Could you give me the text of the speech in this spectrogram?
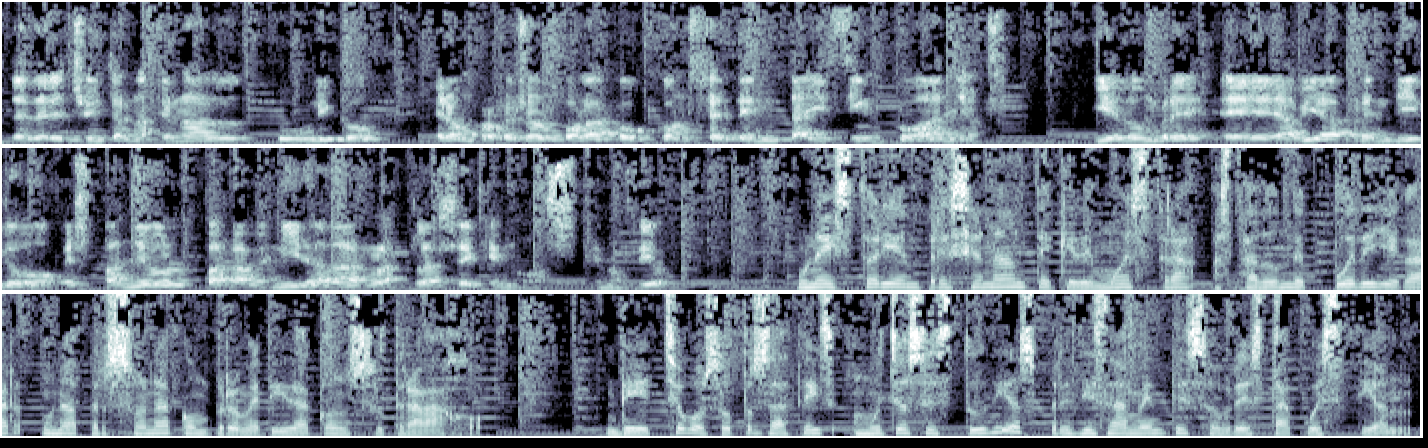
de Derecho Internacional Público, era un profesor polaco con 75 años y el hombre eh, había aprendido español para venir a dar la clase que nos, que nos dio. Una historia impresionante que demuestra hasta dónde puede llegar una persona comprometida con su trabajo. De hecho, vosotros hacéis muchos estudios precisamente sobre esta cuestión.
